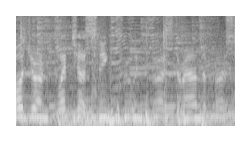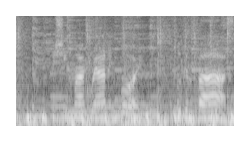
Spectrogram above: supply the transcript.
Georgia and Fletcher sneaked through in first around the first fishing mark rounding buoy. Looking fast.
